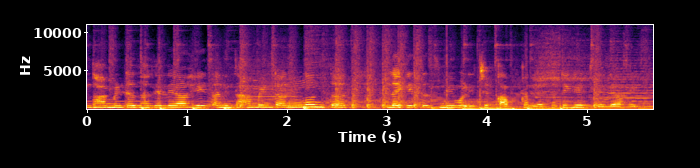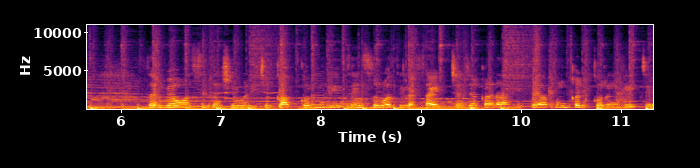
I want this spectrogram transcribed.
दहा मिनटं झालेले आहेत आणि दहा मिनटांनंतर लगेचच मी वडीचे काप करण्यासाठी घेतलेले आहेत तर व्यवस्थित असे वडीचे काप करून घ्यायचे आहे. सुरुवातीला साईडच्या ज्या कडा आहेत त्या आपण कट करून घ्यायचे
